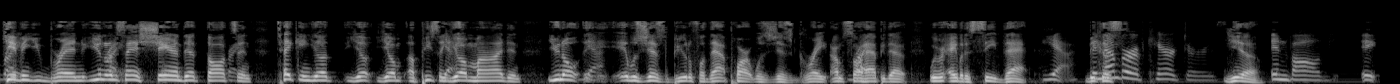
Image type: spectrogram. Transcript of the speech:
giving you brand new, you know what I'm saying, sharing their thoughts and taking your your your a piece of Yes. your mind and you know it, it was just beautiful. That part was just great. I'm so Right. happy that we were able to see that. Yeah, because, the number of characters Yeah. involved. It,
